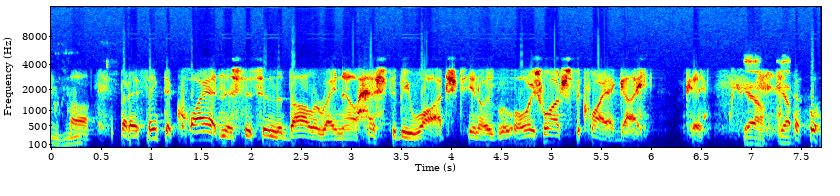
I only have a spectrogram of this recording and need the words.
Mm-hmm. Uh, but I think the quietness that's in the dollar right now has to be watched. You know, always watch the quiet guy. Okay. Yeah. Yep.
